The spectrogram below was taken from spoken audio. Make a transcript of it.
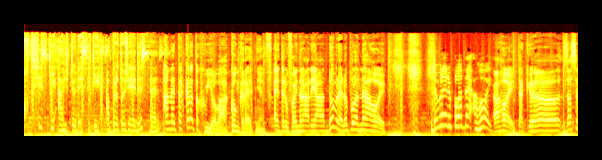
od 6 až do 10. A protože je 10, Aneta Kratochvílová, konkrétně v Éteru Fine Rádia. Dobré dopoledne, ahoj. Dobré dopoledne, ahoj. Ahoj, tak uh, zase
